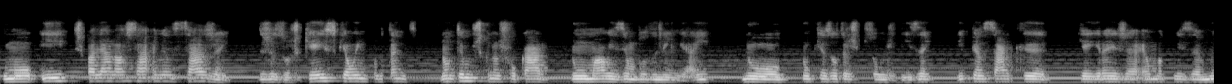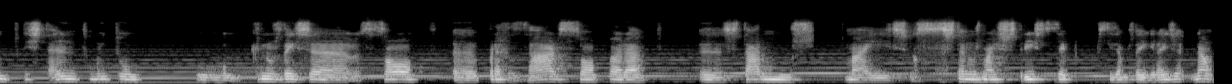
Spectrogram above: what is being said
como, e espalhar lá está a mensagem de Jesus, que é isso que é o importante. Não temos que nos focar no mau exemplo de ninguém, no, no que as outras pessoas dizem e pensar que, que a igreja é uma coisa muito distante, muito que nos deixa só uh, para rezar, só para uh, estarmos mais, se estamos mais tristes é precisamos da igreja. Não,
